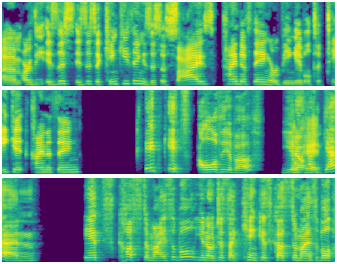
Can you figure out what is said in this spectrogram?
um, are the is this is this a kinky thing? Is this a size kind of thing, or being able to take it kind of thing? It it's all of the above. You know, okay. again, it's customizable, you know, just like kink is customizable.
